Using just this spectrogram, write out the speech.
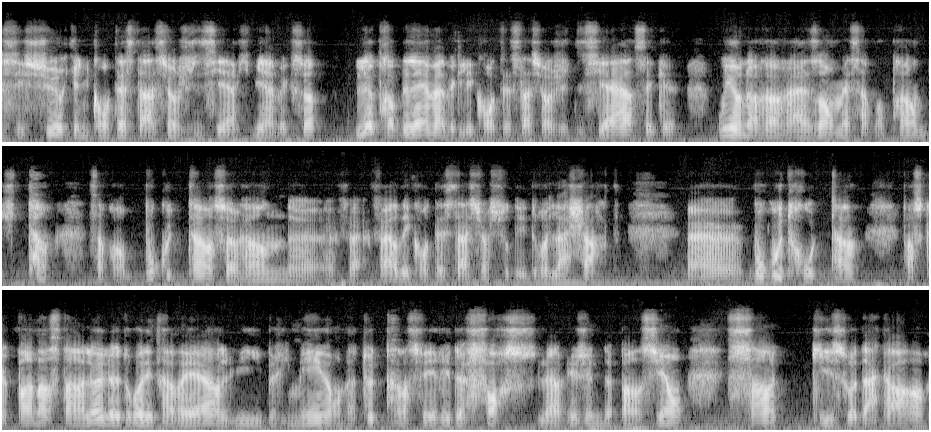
c'est sûr qu'il y a une contestation judiciaire qui vient avec ça. Le problème avec les contestations judiciaires, c'est que oui, on aura raison, mais ça va prendre du temps. Ça prend beaucoup de temps se rendre, faire des contestations sur des droits de la charte. Euh, beaucoup trop de temps, parce que pendant ce temps-là, le droit des travailleurs, lui, est brimé. On a tout transféré de force leur régime de pension sans qu'ils soient d'accord.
